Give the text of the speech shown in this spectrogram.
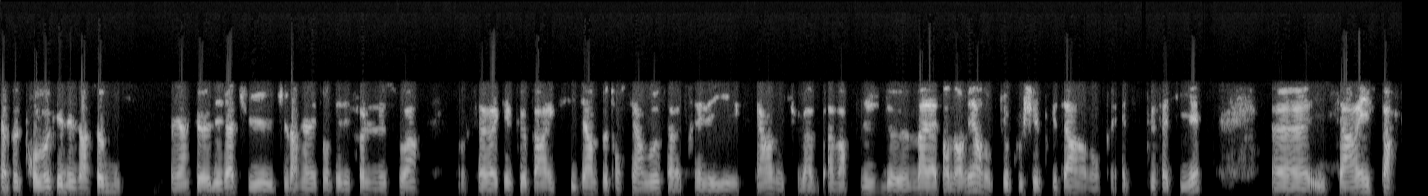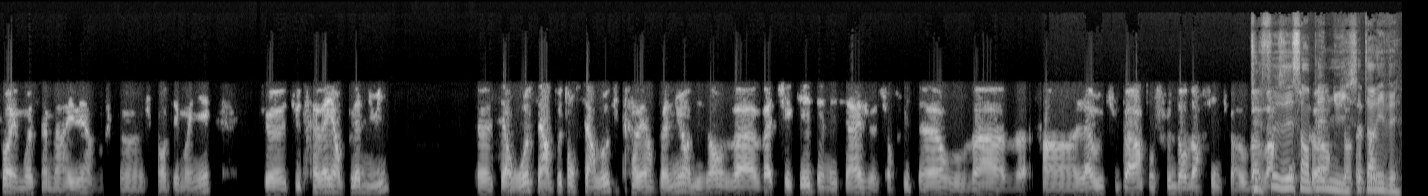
ça peut te provoquer des insomnies. C'est-à-dire que déjà, tu, tu vas regarder ton téléphone le soir, donc ça va quelque part exciter un peu ton cerveau, ça va te réveiller, etc. Donc tu vas avoir plus de mal à t'endormir, donc te coucher plus tard, hein, donc être plus fatigué. Euh, ça arrive parfois, et moi ça m'est arrivé, hein, je, peux, je peux en témoigner, que tu te réveilles en pleine nuit. Euh, c'est en gros c'est un peu ton cerveau qui te réveille en pleine nuit en disant va va checker tes messages sur Twitter ou va enfin là où tu peux avoir ton shoot d'endorphine tu vois ou va tu voir faisais ça en pleine nuit c'est arrivé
